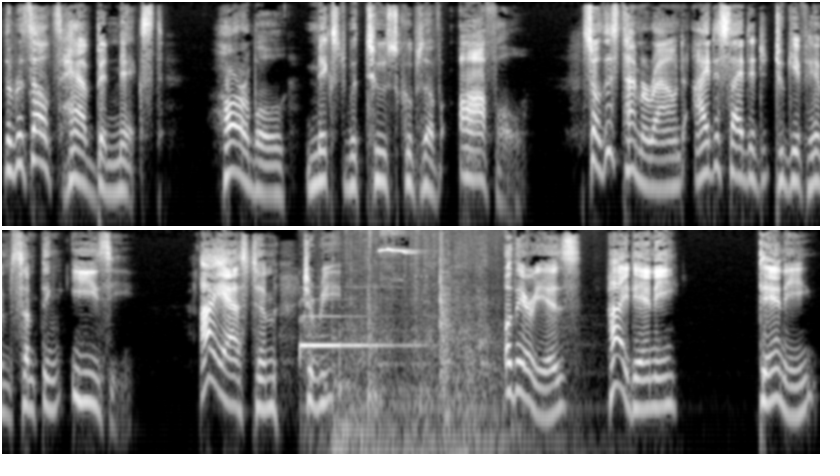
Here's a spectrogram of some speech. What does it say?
The results have been mixed. Horrible mixed with two scoops of awful. So this time around, I decided to give him something easy. I asked him to read. Oh, there he is. Hi, Danny. Danny.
